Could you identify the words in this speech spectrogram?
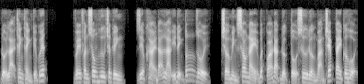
đổi lại thanh thành kiếm quyết. Về phần sông hư chân kinh, diệp khải đã là ý định tốt rồi, chờ mình sau này bất quá đạt được tổ sư đường bản chép tay cơ hội,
